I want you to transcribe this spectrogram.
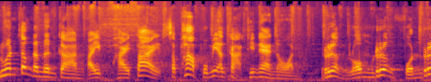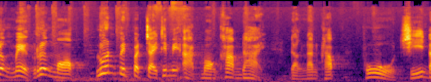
ล้วนต้องดำเนินการไปภายใต้สภาพภูมิอากาศที่แน่นอน เรื่องลม เรื่องฝน เรื่องเมฆ เรื่องหมอก ล้วนเป็นปัจจัยที่ไม่อาจมองข้ามได้ ดังนั้นครับ ผู้ชี้น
